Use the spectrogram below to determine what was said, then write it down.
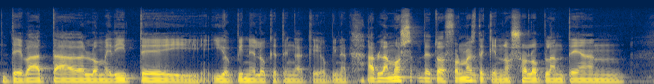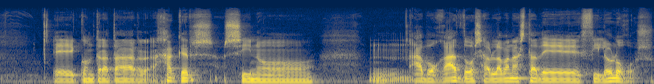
debata, lo medite y, opine lo que tenga que opinar. Hablamos de todas formas de que no solo plantean eh, contratar hackers, sino mm, abogados, hablaban hasta de filólogos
